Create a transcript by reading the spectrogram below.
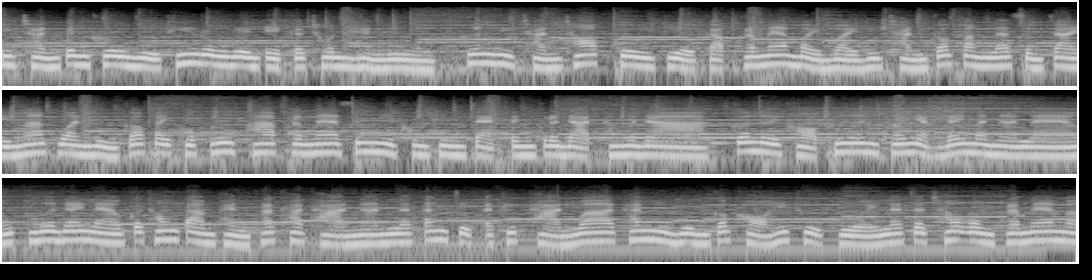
ดิฉันเป็นครูอยู่ที่โรงเรียนเอกชนแห่งหนึ่ง เพื่อนดิฉันชอบคุยเกี่ยวกับพระแม่บ่อยๆ ดิฉันก็ฟังและสนใจมากวันหนึ่งก็ไปพบรูปภาพพระแม่ซึ่งมีคนพิมพ์แจกเป็นกระดาษธรรมดา ก็เลยขอเพื่อนเพราะอยากได้มานานแล้ว เมื่อได้แล้วก็ท่องตามแผ่นพระคาถานั้น และตั้งจิตอธิษฐานว่าถ้ามีบุญก็ขอให้ถูกหวยและจะเช่าองค์พระแม่มา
